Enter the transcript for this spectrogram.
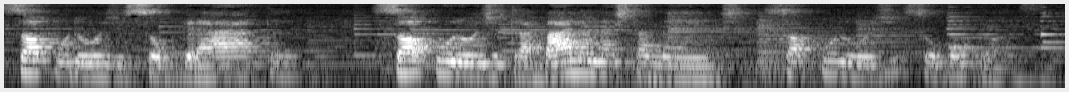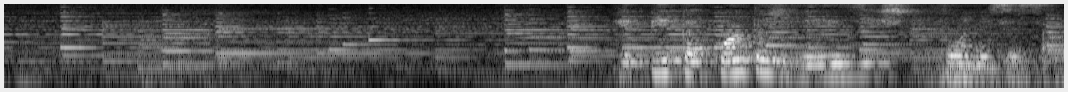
só por hoje sou grata, só por hoje trabalho honestamente, só por hoje sou bondosa. Repita quantas vezes for necessário.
